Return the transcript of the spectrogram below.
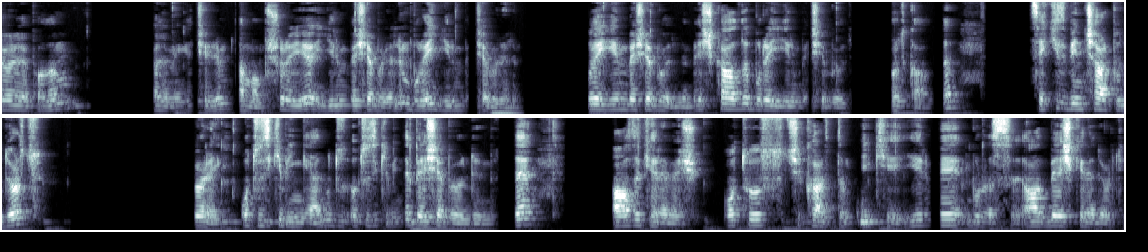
Şöyle yapalım. Kaleme geçelim. Tamam. Şurayı 25'e bölelim. Burayı 25'e bölelim. Burayı 25'e böldüğünde 5 kaldı. Burayı 25'e böldüğünde 4 kaldı. 8000 çarpı 4 böyle 32.000 geldi. 32.000 de 5'e böldüğümüzde 6 kere 5 30 çıkarttım 2 20 burası 5 kere 4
